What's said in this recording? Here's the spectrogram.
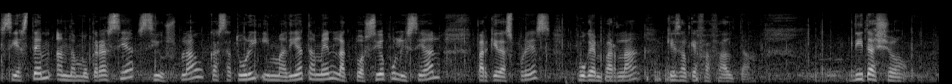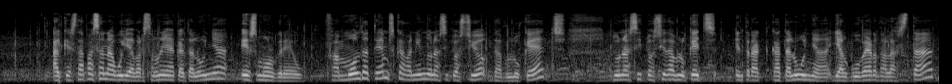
Si estem en democràcia, si us plau, que s'aturi immediatament l'actuació policial perquè després puguem parlar què és el que fa falta. Dit això, el que està passant avui a Barcelona i a Catalunya és molt greu. Fa molt de temps que venim d'una situació de bloqueig, d'una situació de bloqueig entre Catalunya i el govern de l'Estat,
